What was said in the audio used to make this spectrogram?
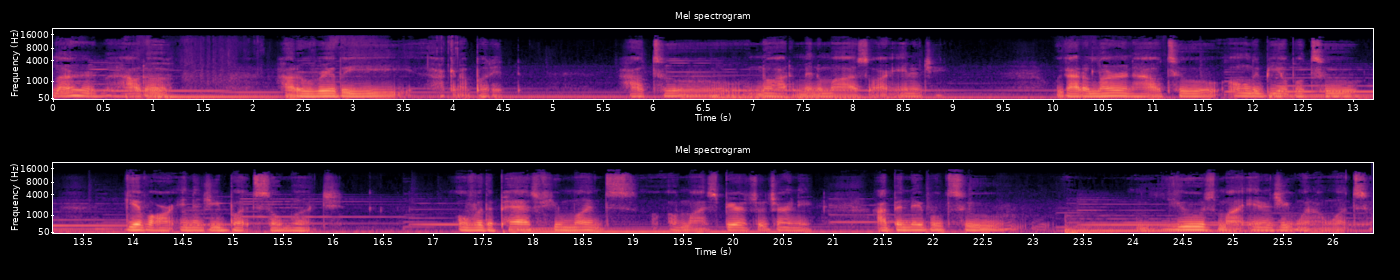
learn how to how to really how can I put it how to know how to minimize our energy. We got to learn how to only be able to give our energy but so much. Over the past few months of my spiritual journey, I've been able to use my energy when I want to.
